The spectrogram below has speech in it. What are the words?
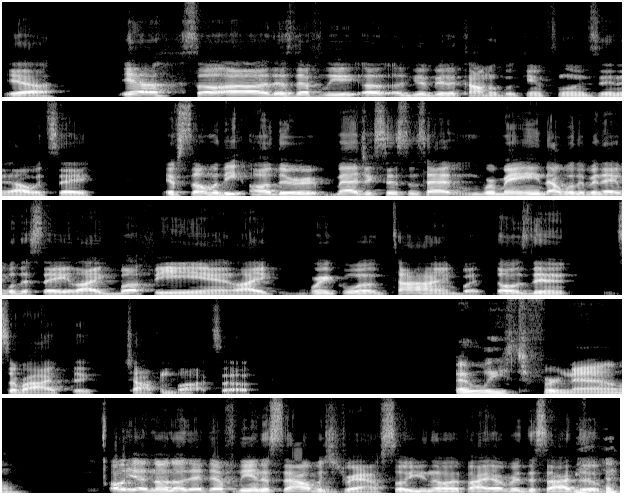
yeah, yeah. So uh, there's definitely a, a, good bit of comic book influence in it. I would say. If some of the other magic systems had remained, I would have been able to say like Buffy and like Wrinkle of Time, but those didn't survive the chopping block. So, at least for now. Oh yeah, no, no, they're definitely in the salvage draft. So you know, if I ever decide to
